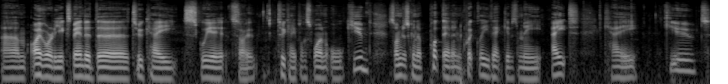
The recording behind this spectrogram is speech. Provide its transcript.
um, I've already expanded the 2k square, so 2k plus 1 all cubed. So I'm just going to put that in quickly. That gives me 8k cubed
